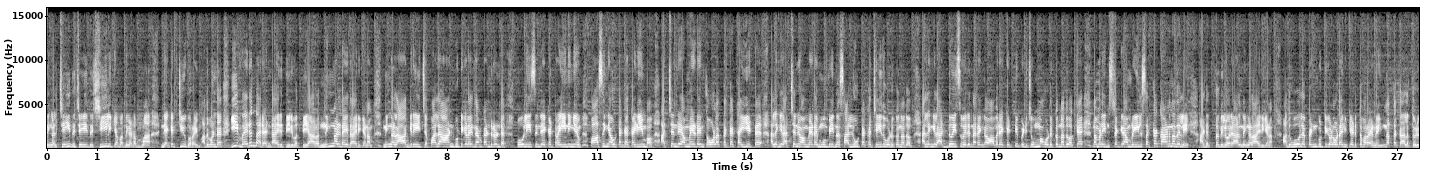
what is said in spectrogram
നിങ്ങൾ ചെയ്ത് ചെയ്ത് ശീലിക്കുമ്പോൾ നിങ്ങളുടെ നെഗറ്റീവ് കുറയും. അതുകൊണ്ട് ഈ വരുന്ന രണ്ടായിരത്തി ഇരുപത്തി ആറ് നിങ്ങളുടേതായിരിക്കണം. നിങ്ങൾ ആഗ്രഹിച്ച പല ആൺകുട്ടികളെയും നാം കണ്ടിട്ടുണ്ട്. പോലീസിന്റെയൊക്കെ ട്രെയിനിങ്ങും പാസിംഗ് ഔട്ടൊക്കെ കഴിയുമ്പോൾ അച്ഛന്റെ അമ്മയുടെയും തോളത്തൊക്കെ കൈയിട്ട് അല്ലെങ്കിൽ അച്ഛനും അമ്മയുടെയും മുമ്പിൽ നിന്ന് സല്യൂട്ടൊക്കെ ചെയ്തു കൊടുക്കുന്നതും അല്ലെങ്കിൽ അഡ്വൈസ് വരുന്ന രംഗം അവരെ കെട്ടിപ്പിടിച്ച് ഉമ്മ കൊടുക്കുന്നതും ഒക്കെ നമ്മൾ ഇൻസ്റ്റഗ്രാം റീൽസ് ഒക്കെ കാണുന്നതല്ലേ? അടുത്തതിൽ ഒരാൾ നിങ്ങളായിരിക്കണം. അതുപോലെ പെൺകുട്ടികളോട് എനിക്ക് എടുത്തു പറയണേ ഇന്നത്തെ കാലത്ത് ഒരു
